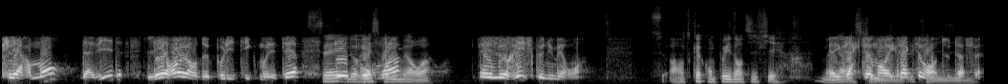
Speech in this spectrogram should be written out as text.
clairement, David, l'erreur de politique monétaire, c'est le risque numéro un. C'est le risque numéro un. En tout cas, qu'on peut identifier. Exactement, exactement, tout à fait.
